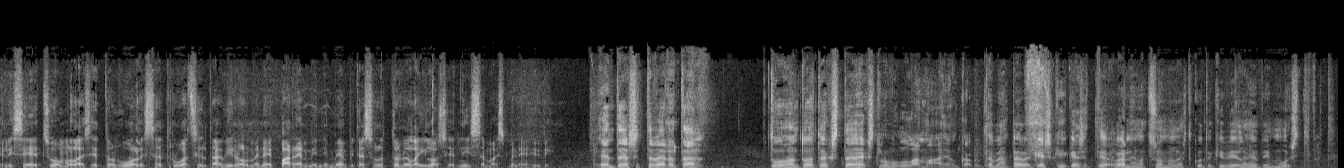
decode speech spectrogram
eli se, että suomalaiset on huolissa, että Ruotsilta tai Virolla menee paremmin, niin meidän pitäisi olla todella iloisia, että niissä maissa menee hyvin. Entä jos sitten verrataan tuohon 1990-luvun lamaa, jonka tämän päivän keski-ikäiset ja vanhemmat suomalaiset kuitenkin vielä hyvin muistavat?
